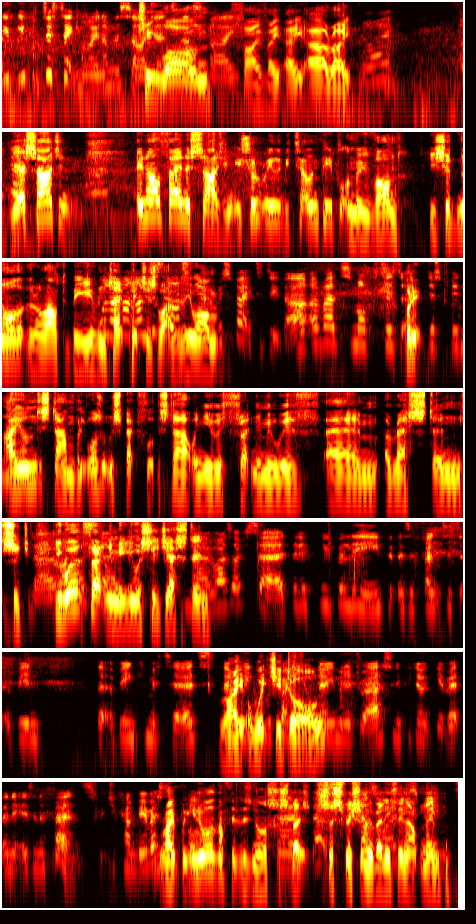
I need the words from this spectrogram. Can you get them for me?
You, you can just take mine. I'm the sergeant. Two one five eight eight. All right. Okay. Yeah, Sergeant. In all fairness, Sergeant, you shouldn't really be telling people to move on. You should know that they're allowed to be here and Well, take I'm, pictures whatever they asking you out of want. respect to do that. I've had some officers But it, just been. I understand, but it wasn't respectful at the start when you were threatening me with um, arrest and No, you weren't I've threatening me. You were suggesting. No, as I've said, that if we believe that there's offences that have been that are being committed, Right, can which you don't. Name and address, and if you don't give it, then it is an offence, which you can be arrested Right, but you know nothing. There's no So suspe- that's- suspicion of anything happening.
